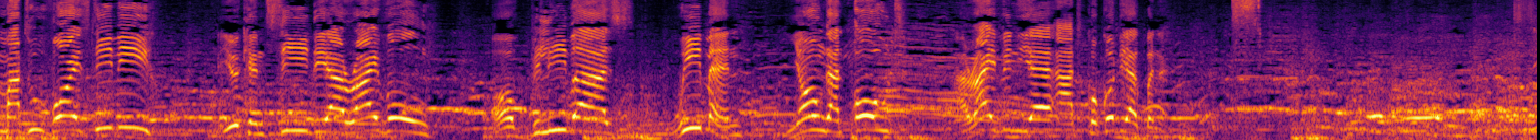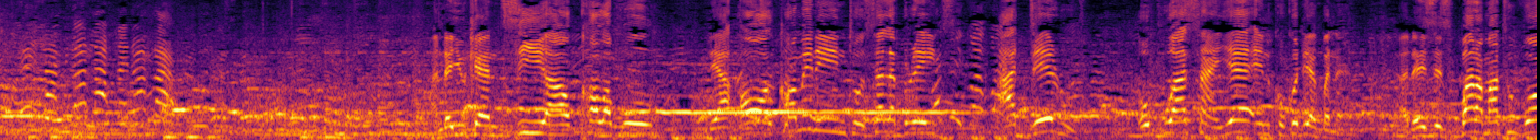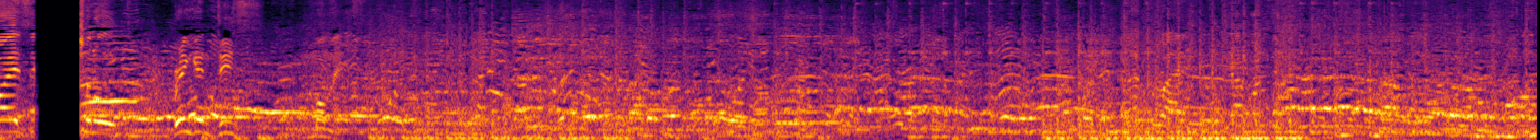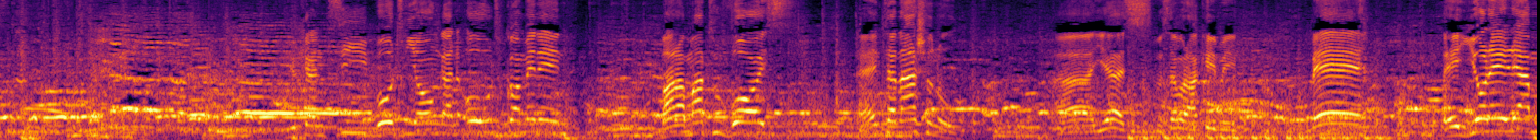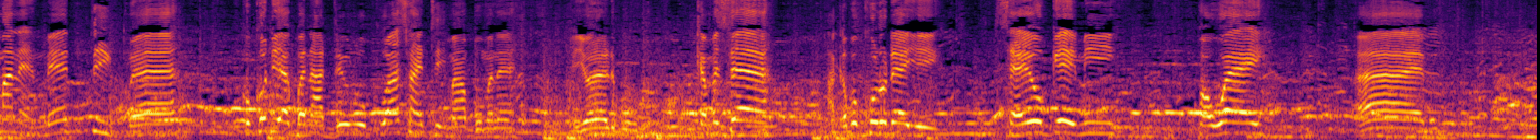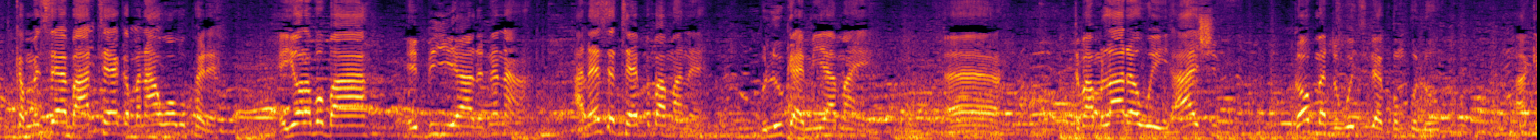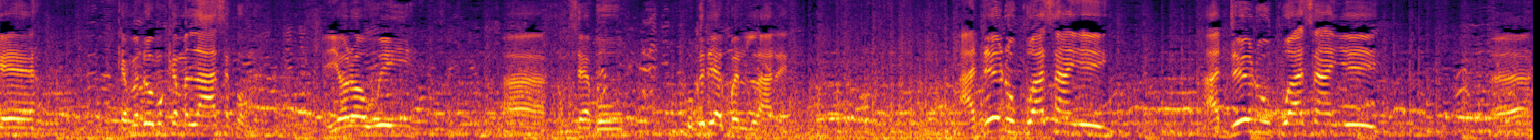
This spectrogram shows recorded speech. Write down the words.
Matu Voice TV, you can see the arrival of believers, women, young and old, arriving here at Kokodiagbana. And then you can see how colorful they are all coming in to celebrate Aderu Obuasan here in Kokodiagbana this is Baramatu Voice bringing this moment. You can see both young and old coming in. Baramatu Voice International. Uh, yes, Mr. Barakimi. mɛ eyɔrɔ yi ɖe ama nɛ mɛ tik mɛ koko di agbana de ro ku asan tik ma bo mɛ nɛ eyɔrɔ yi bo kɛmɛ sɛ akabo koro ɖe ye sɛ yio ge mi pɔwɛi ɛɛ kɛmɛ sɛ baa tɛ kɛmɛ na wɔ bo pɛrɛ eyɔrɔ bo baa ebi yi a ɖe nɛna anɛ sɛ tɛ ba e ma buluka miya uh, mai taba mlara we ashi government wuji da kumpulo ake kamando mu kamala asa kuma yoro we ah uh, sebo ko kadi agban lare aderu puasan ye aderu puasan ye uh,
